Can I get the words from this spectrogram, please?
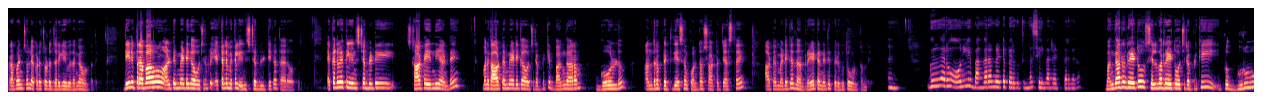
ప్రపంచంలో ఎక్కడో చోట జరిగే విధంగా ఉంటుంది. దీని ప్రభావం అల్టిమేట్గా వచ్చినప్పుడు ఎకనామికల్ ఇన్స్టెబిలిటీగా తయారవుతుంది. ఎకనామికల్ ఇన్స్టెబిలిటీ స్టార్ట్ అయింది అంటే మనకు ఆటోమేటిక్గా వచ్చినప్పటికీ బంగారం గోల్డ్ అందరూ ప్రతి దేశం కొనటం స్టార్ట్ చేస్తాయి. ఆటోమేటిక్గా దాని రేట్ అనేది పెరుగుతూ ఉంటుంది. ఉమ్. గురుగారు ఓన్లీ బంగారం రేటే పెరుగుతుందా సిల్వర్ రేట్ పెరగదా? బంగారం రేటు సిల్వర్ రేటు వచ్చేటప్పటికి ఇప్పుడు గురువు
